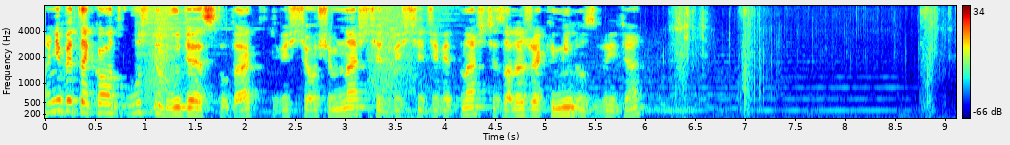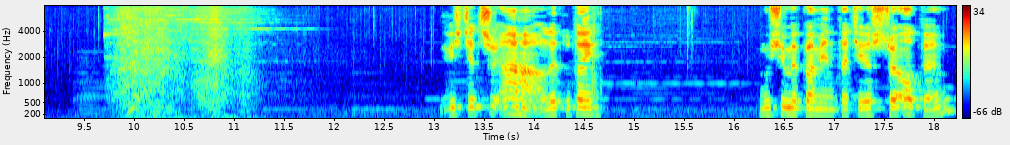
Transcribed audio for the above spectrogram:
No niby te koło 220, tak? 218, 219, zależy jaki minus wyjdzie. Dwieście trzy, aha, ale tutaj musimy pamiętać jeszcze o tym,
